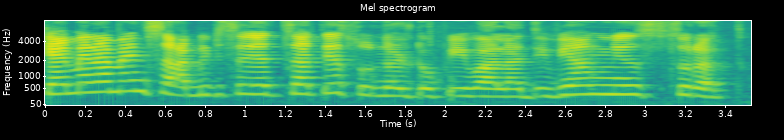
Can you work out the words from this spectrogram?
કેમેરામેન સાબિર સૈયદ સાથે સોનલ ટોપીવાલા દિવ્યાંગ ન્યૂઝ સુરત.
